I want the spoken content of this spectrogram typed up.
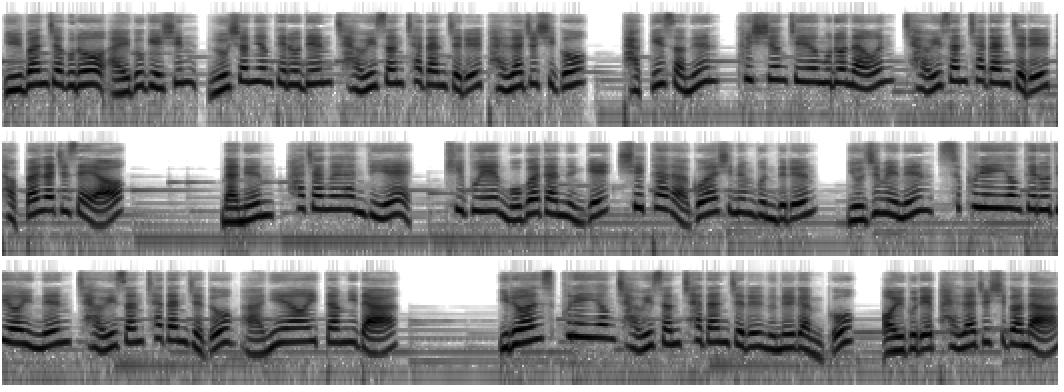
일반적으로 알고 계신 로션 형태로 된 자외선 차단제를 발라주시고 밖에서는 쿠션 제형으로 나온 자외선 차단제를 덧발라주세요. 나는 화장을 한 뒤에 피부에 뭐가 닿는 게 싫다라고 하시는 분들은 요즘에는 스프레이 형태로 되어 있는 자외선 차단제도 많이 나와 있답니다. 이러한 스프레이형 자외선 차단제를 눈을 감고 얼굴에 발라주시거나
